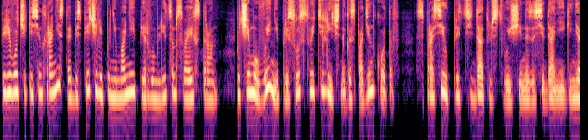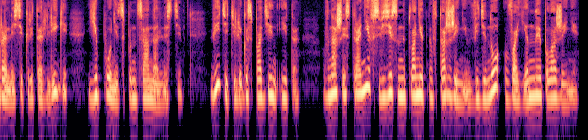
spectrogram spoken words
Переводчики-синхронисты обеспечили понимание первым лицам своих стран. Почему вы не присутствуете лично, господин Котов? спросил председательствующий на заседании генеральный секретарь лиги японец по национальности. Видите ли, господин Ита, в нашей стране в связи с инопланетным вторжением введено военное положение.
